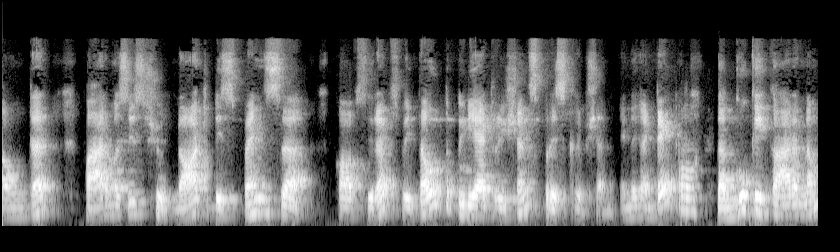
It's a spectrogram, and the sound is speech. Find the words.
counter pharmacies should not dispense cough syrups without pediatricians prescription ఎందుకంటే. దగ్గుకి కారణం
